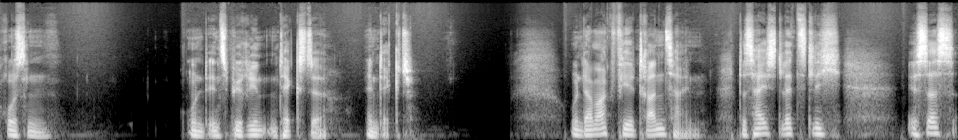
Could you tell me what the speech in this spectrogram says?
großen und inspirierenden Texte entdeckt. Und da mag viel dran sein. Das heißt, letztlich ist das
